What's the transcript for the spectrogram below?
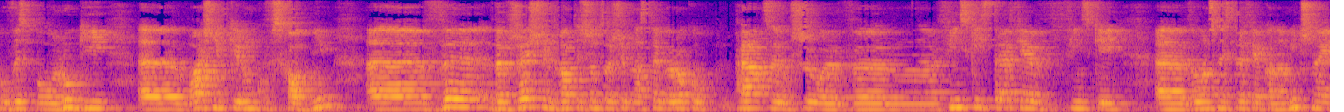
Półwyspu Rugi e, właśnie w kierunku wschodnim. E, w, we wrześniu 2018 roku prace ruszyły w fińskiej strefie, w fińskiej e, wyłącznej strefie ekonomicznej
